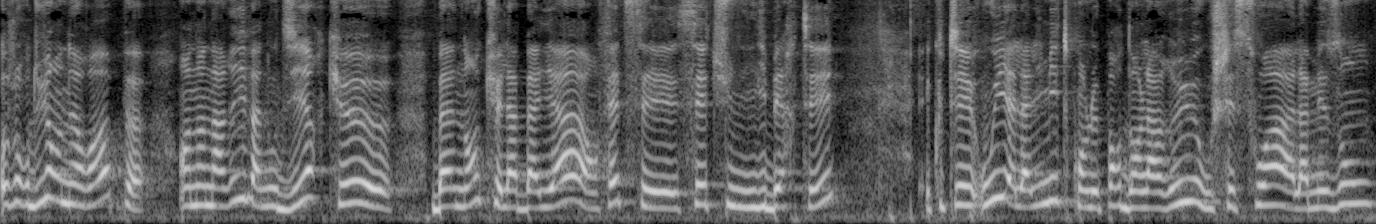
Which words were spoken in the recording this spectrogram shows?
aujourd'hui en Europe, on en arrive à nous dire que, ben non, que la baya, en fait, c'est une liberté. Écoutez, oui, à la limite, qu'on le porte dans la rue ou chez soi, à la maison,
